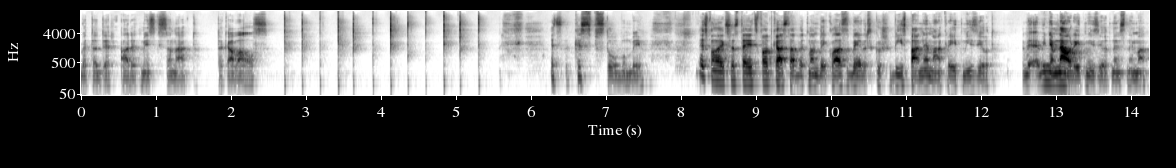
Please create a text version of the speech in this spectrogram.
bet tad ir aritmiski sanāktu tā kā valsts. Es, kas stulbums bija? Es man liekas, es teicu podkāstā, bet man bija klases biedrs, kurš vispār nemāca rītmu izjūt. Vi- Viņam nav rītmu izjūt, nevis nemāca.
